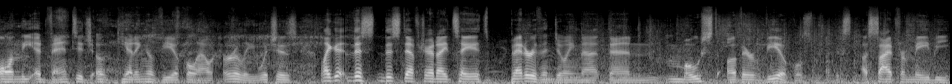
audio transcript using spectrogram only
on the advantage of getting a vehicle out early, which is like this this Death Dread. I'd say it's better than doing that than most other vehicles, aside from maybe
